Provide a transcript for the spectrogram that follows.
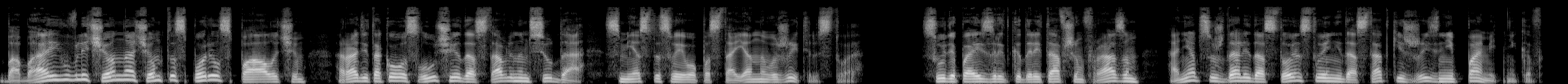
Бабай увлеченно о чем-то спорил с Палычем, ради такого случая доставленным сюда, с места своего постоянного жительства. Судя по изредка долетавшим фразам, они обсуждали достоинства и недостатки жизни памятников,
